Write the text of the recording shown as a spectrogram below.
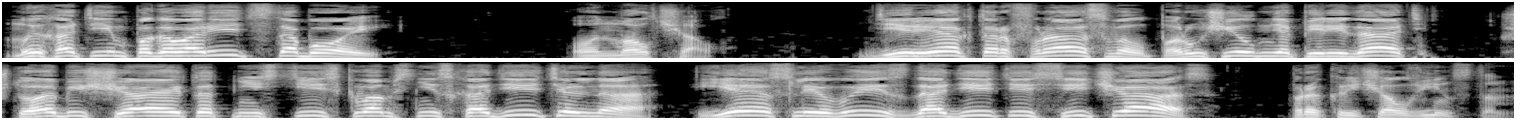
мы хотим поговорить с тобой!» Он молчал. «Директор Фрасвелл поручил мне передать, что обещает отнестись к вам снисходительно, если вы сдадитесь сейчас!» — прокричал Винстон.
